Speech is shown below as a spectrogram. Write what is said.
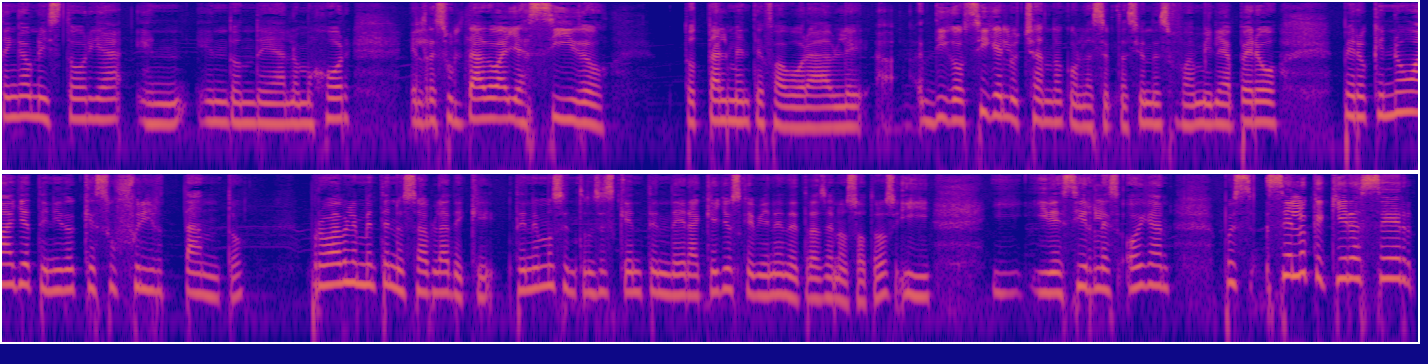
tenga una historia en, en, donde a lo mejor el resultado haya sido totalmente favorable, ah, digo, sigue luchando con la aceptación de su familia, pero, pero que no haya tenido que sufrir tanto probablemente nos habla de que tenemos entonces que entender a aquellos que vienen detrás de nosotros y, y, decirles, oigan, pues sé lo que quieras hacer,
